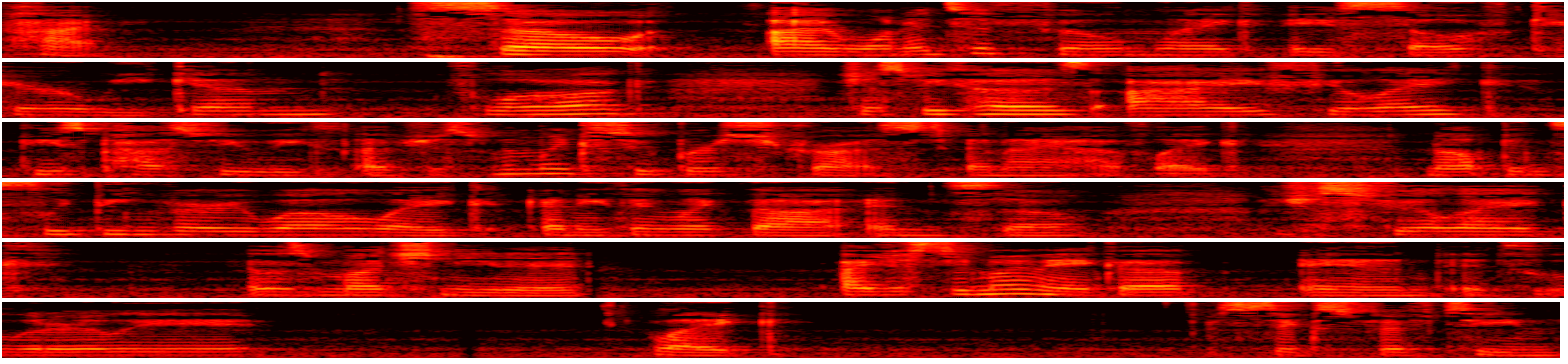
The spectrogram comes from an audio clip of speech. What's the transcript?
Hi. So I wanted to film like a self-care weekend vlog just because I feel like these past few weeks I've just been like super stressed and I have like not been sleeping very well, like anything like that. And so I just feel like it was much needed. I just did my makeup and it's literally like 6.15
